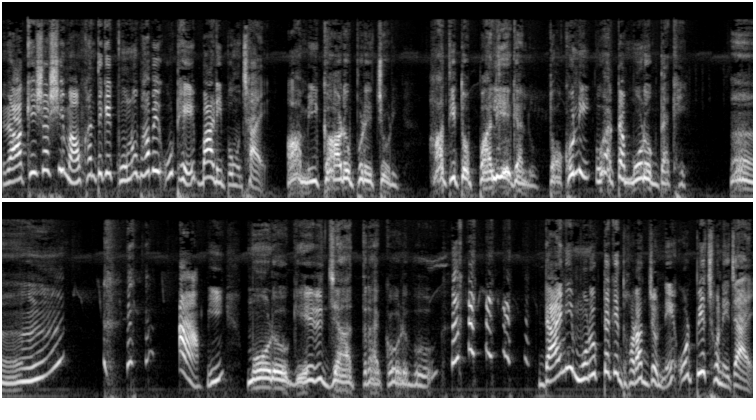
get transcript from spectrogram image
রাকেশ আর সীমা ওখান থেকে কোনোভাবে উঠে বাড়ি পৌঁছায়। আমি কার উপরে চড়ি? হাতি তো পালিয়ে গেল তখনই ও একটা মোড়ক দেখে। আমি মোড়কের যাত্রা করব। ডাইনি মোরগটাকে ধরার জন্য ওর পেছনে যায়।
